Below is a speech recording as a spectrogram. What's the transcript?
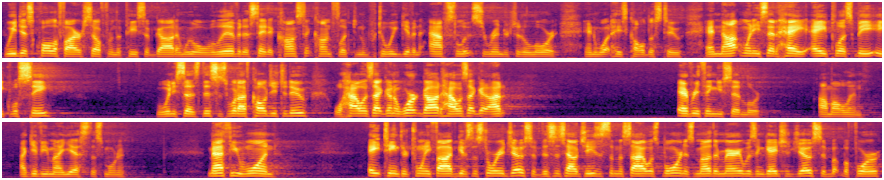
we disqualify ourselves from the peace of God and we will live in a state of constant conflict until we give an absolute surrender to the Lord and what He's called us to. And not when He said, hey, A plus B equals C. When He says, this is what I've called you to do. Well, how is that going to work, God? How is that going to. Everything you said, Lord, I'm all in. I give you my yes this morning. Matthew 1 18 through 25 gives the story of Joseph. This is how Jesus the Messiah was born. His mother Mary was engaged to Joseph, but before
